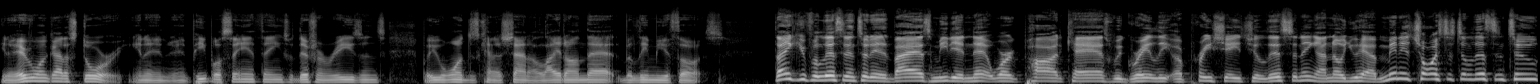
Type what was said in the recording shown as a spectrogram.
you know, everyone got a story, you know, and, and people are saying things for different reasons, but you want to just kind of shine a light on that. But leave me your thoughts. Thank you for listening to the Advice Media Network podcast. We greatly appreciate you listening. I know you have many choices to listen to,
